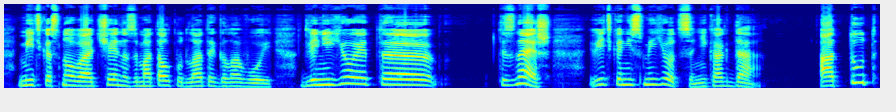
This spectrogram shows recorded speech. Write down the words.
— Митька снова отчаянно замотал кудлатой головой. «Для нее это...» Ты знаешь, Витька не смеется никогда. А тут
